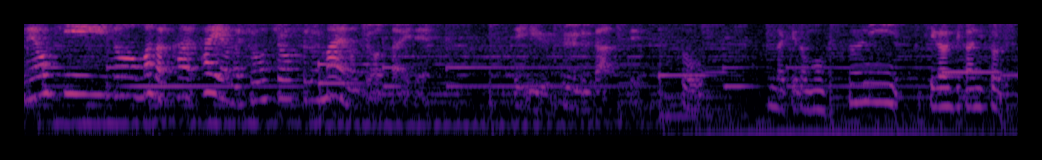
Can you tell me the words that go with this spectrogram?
寝起きのまだか体温が上昇する前の状態でっていうルールがあって。そう。だけどもう普通に違う時間に取るし。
